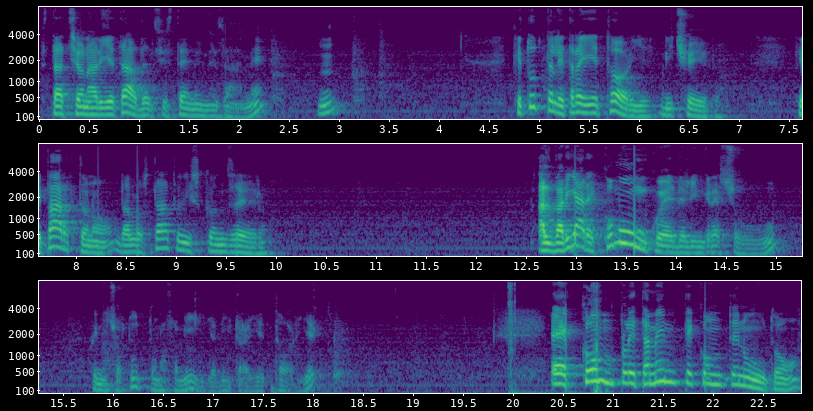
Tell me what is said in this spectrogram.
stazionarietà del sistema in esame, mh? Hm? che tutte le traiettorie, dicevo, che partono dallo stato x con 0 al variare comunque dell'ingresso u, quindi ho tutta una famiglia di traiettorie, è completamente contenuto,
